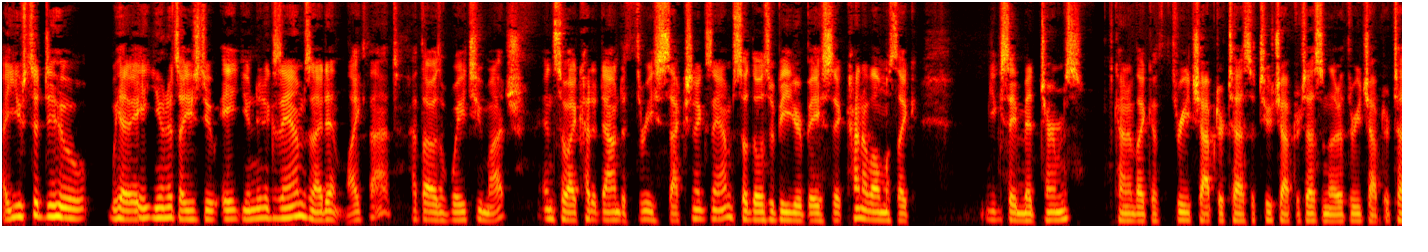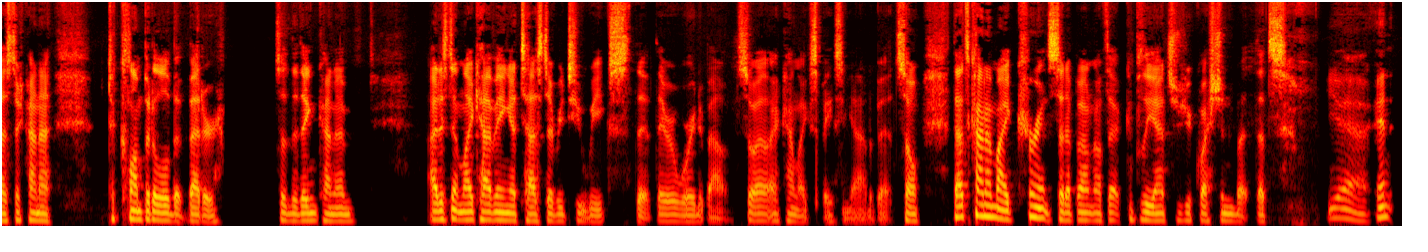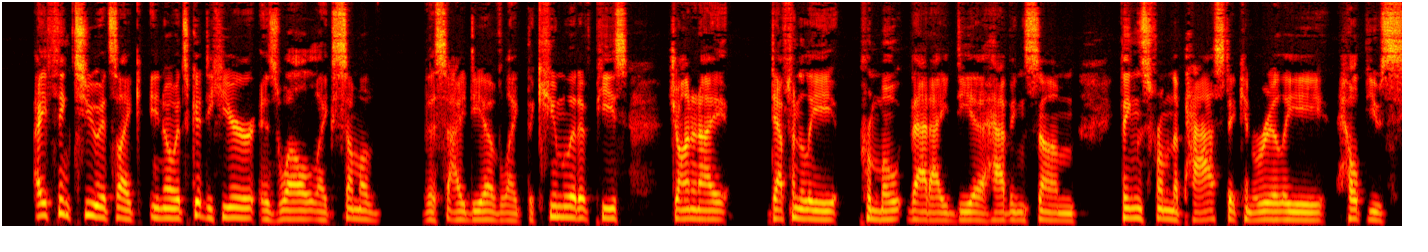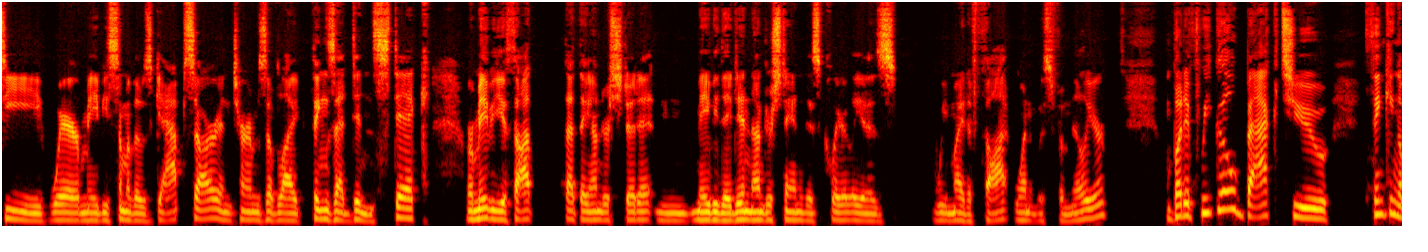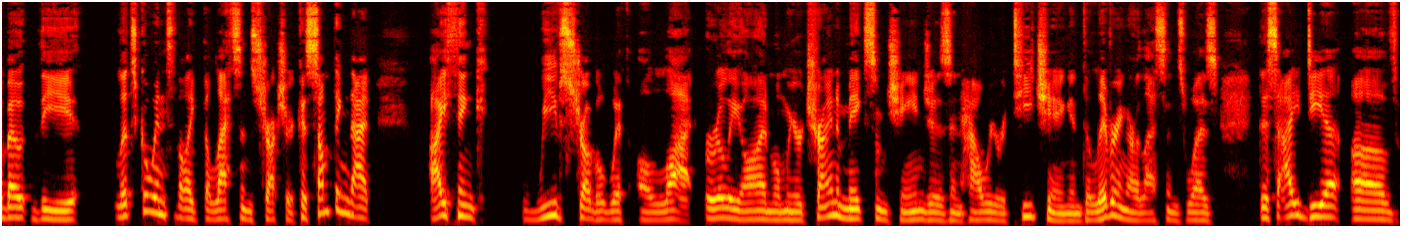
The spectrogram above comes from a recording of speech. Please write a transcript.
I used to do we had eight units. I used to do eight unit exams and I didn't like that. I thought it was way too much. And so I cut it down to three section exams. So those would be your basic kind of almost like you could say midterms, kind of like a three chapter test, a two chapter test, another three chapter test to kind of to clump it a little bit better so that they can kind of I just didn't like having a test every two weeks that they were worried about. So I, I kind of like spacing out a bit. So that's kind of my current setup. I don't know if that completely answers your question, but that's. Yeah. And I think too, it's like, you know, it's good to hear as well, like some of this idea of like the cumulative piece. Jon and I definitely promote that idea, having some things from the past, it can really help you see where maybe some of those gaps are in terms of like things that didn't stick, or maybe you thought that they understood it and maybe they didn't understand it as clearly as we might have thought when it was familiar. But if we go back to thinking about the, let's go into the, like the lesson structure, because something that I think we've struggled with a lot early on when we were trying to make some changes in how we were teaching and delivering our lessons was this idea of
